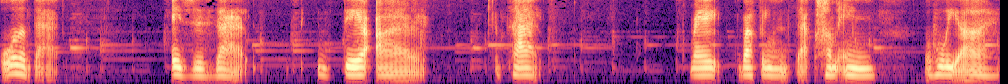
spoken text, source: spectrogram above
all of that. It's just that there are tides, right? Roughings that come in who we are.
